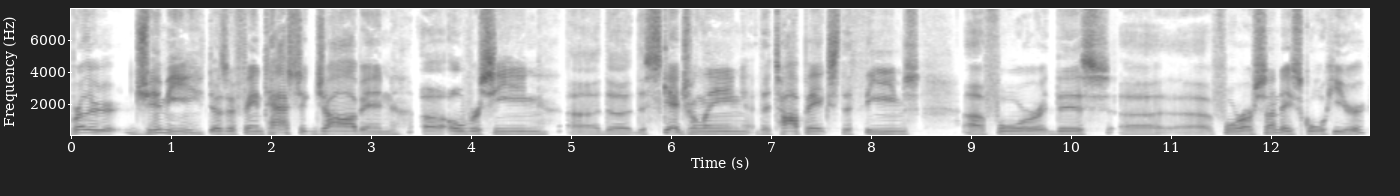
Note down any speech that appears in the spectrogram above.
Brother Jimmy does a fantastic job in uh, overseeing uh, the the scheduling, the topics, the themes uh, for this uh, uh, for our Sunday school here.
